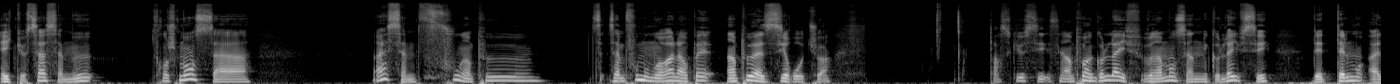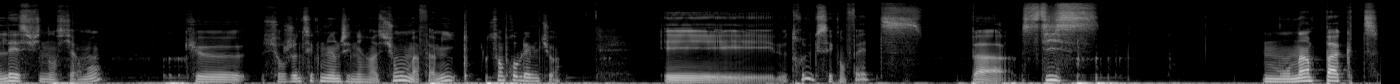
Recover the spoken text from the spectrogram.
Et que ça, ça me. Franchement, ça. Ouais, ça me fout un peu. Ça, me fout mon moral un peu, un peu à zéro, tu vois. Parce que c'est un peu un goal life. Vraiment, c'est un de mes goal life, c'est d'être tellement à l'aise financièrement que sur je ne sais combien de générations, ma famille, sans problème, tu vois. Et le truc, c'est qu'en fait, pas si mon impact,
